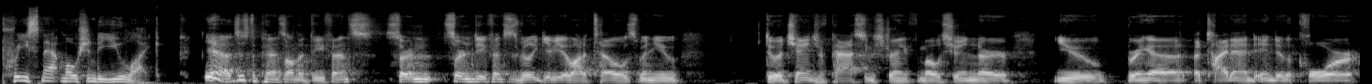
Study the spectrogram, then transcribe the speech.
pre snap motion do you like? Yeah, it just depends on the defense. Certain certain defenses really give you a lot of tells when you do a change of passing strength motion or you bring a, a tight end into the core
